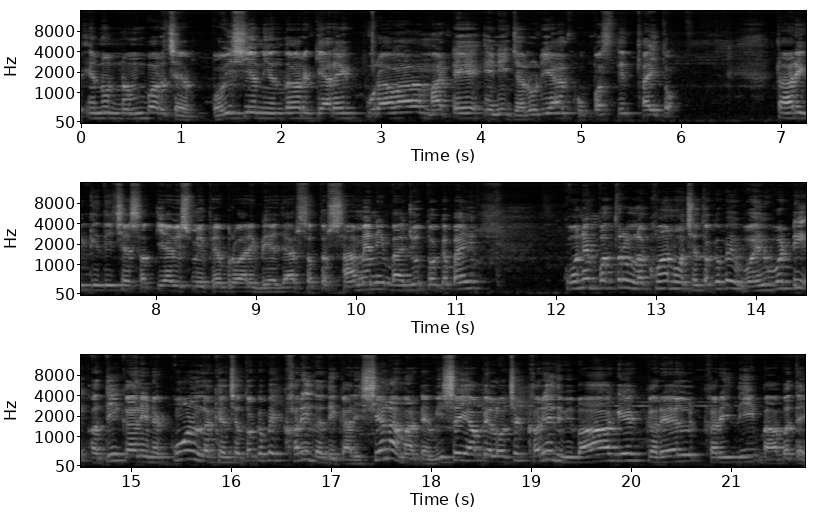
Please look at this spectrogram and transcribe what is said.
એનો નંબર છે. ભવિષ્યની અંદર ક્યારેક પુરાવા માટે એની જરૂરિયાત ઉપસ્થિત થાય તો. તારીખ કીધી છે સત્યાવીસમી ફેબ્રુઆરી બે હજાર સત્તર. સામેની બાજુ તો કે ભાઈ, કોને પત્ર લખવાનો છે તો કે ભાઈ વહીવટી અધિકારીને કોણ લખે છે તો કે ભાઈ ખરીદ અધિકારી. શેના માટે? વિષય આપેલો છે, ખરીદ વિભાગે કરેલ ખરીદી બાબતે.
